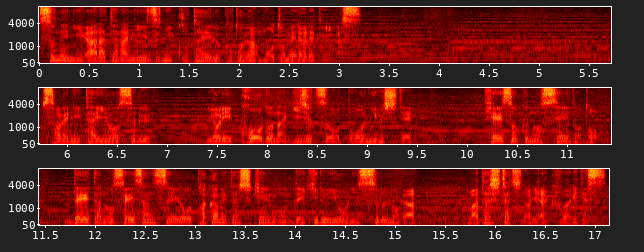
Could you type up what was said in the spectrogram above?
常に新たなニーズに応えることが求められています。それに対応するより高度な技術を導入して計測の精度とデータの生産性を高めた試験をできるようにするのが私たちの役割です。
